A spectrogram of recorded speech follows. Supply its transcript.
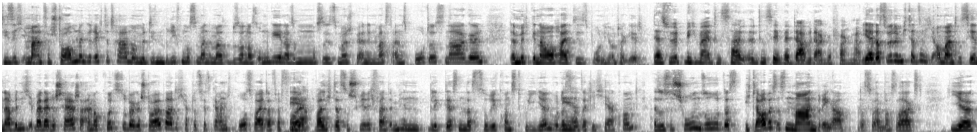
Die sich immer an Verstorbene gerichtet haben und mit diesen Briefen musste man immer besonders umgehen. Also man musste sie zum Beispiel an den Mast eines Bootes nageln, damit genau halt dieses Boot nicht untergeht. Das würde mich mal interessieren, wer damit angefangen hat. Ja, das würde mich tatsächlich auch mal interessieren. Da bin ich bei der Recherche einmal kurz drüber gestolpert. Ich habe das jetzt gar nicht groß weiter verfolgt, Ja. weil ich das so schwierig fand, im Hinblick dessen das zu rekonstruieren, wo das Ja. tatsächlich herkommt. Also es ist schon so, dass ich glaube, es ist ein Mahnbringer, dass du einfach sagst, hier,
